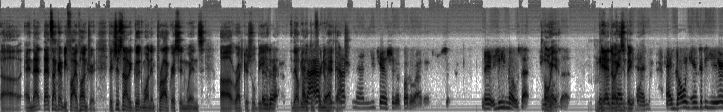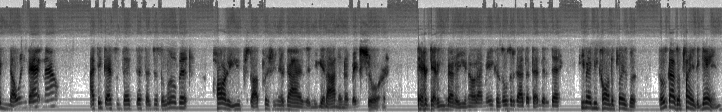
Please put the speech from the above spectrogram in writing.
uh, and that that's not going to be 500. If it's just not a good one in progress and wins, uh, Rutgers will be in, they'll be looking I, for a new head coach. Man, you can't sugarcoat it right. He knows that. He oh knows yeah, that. He yeah. No, he's a big boy. And, and going into the year knowing that now, I think that's that's, that's, that's just a little bit harder. You start pushing your guys and you get on them to make sure they're getting better. You know what I mean? Because those are the guys at the end of the day. He may be calling the plays, but those guys are playing the game.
